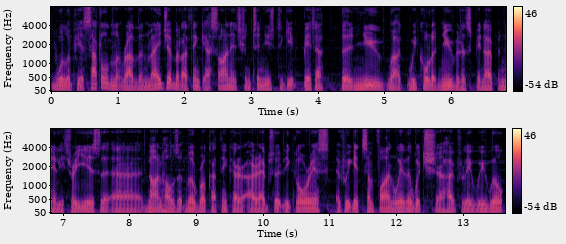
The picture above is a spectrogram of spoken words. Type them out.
will appear subtle rather than major, but I think our signage continues to get better. The new, well, we call it new, but it's been open nearly three years. The uh, nine holes at Millbrook, I think, are, are, absolutely glorious. If we get some fine weather, which uh, hopefully we will,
